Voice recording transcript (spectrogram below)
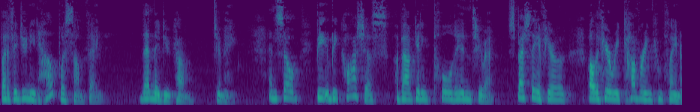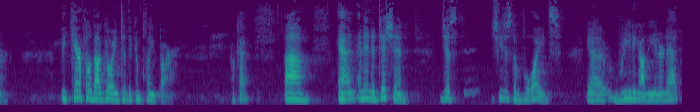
But if they do need help with something, then they do come to me. And so be, be cautious about getting pulled into it, especially if you're, well, if you're a recovering complainer be careful about going to the complaint bar. Okay? Um, and, and in addition, just, she just avoids you know, reading on the internet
